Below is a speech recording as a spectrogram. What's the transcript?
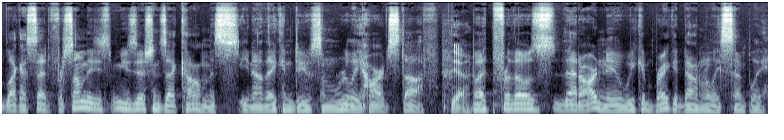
like I said, for some of these musicians that come, it's you know they can do some really hard stuff. Yeah. But for those that are new, we can break it down really simply.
